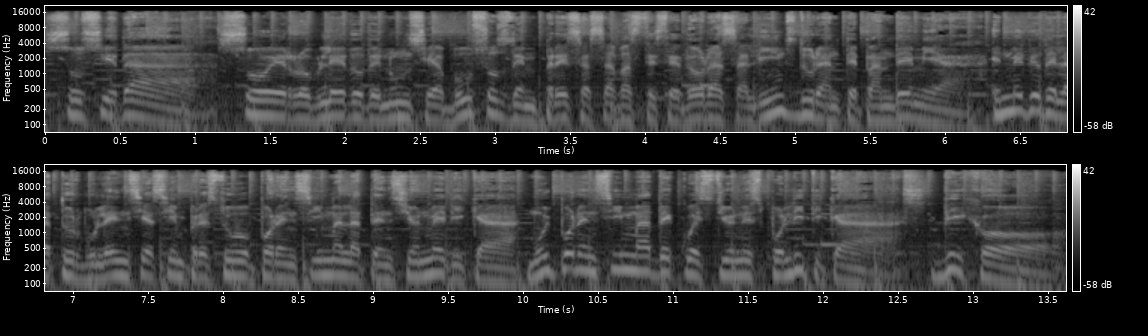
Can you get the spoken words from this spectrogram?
Sociedad. Zoe Robledo denuncia abusos de empresas abastecedoras al IMSS durante pandemia. En medio de la turbulencia siempre estuvo por encima la atención médica, muy por encima de cuestiones políticas, dijo.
